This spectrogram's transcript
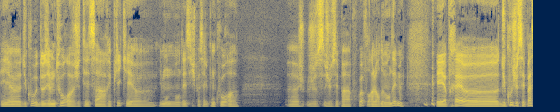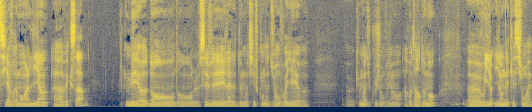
Et euh, du coup au deuxième tour, j'étais sa réplique et euh, ils m'ont demandé si je passais le concours. Je, je, sais- je sais pas pourquoi, faudra leur demander. Mais et après, du coup, je sais pas s'il y a vraiment un lien avec ça. Mais dans, dans le CV et la lettre de motif qu'on a dû envoyer, que moi du coup j'ai envoyé en- à retardement, oui, il, il en est question, ouais.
